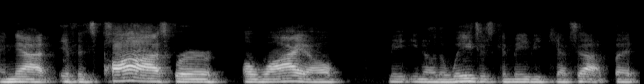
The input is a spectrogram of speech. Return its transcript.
and that if it's paused for a while, you know, the wages can maybe catch up. But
